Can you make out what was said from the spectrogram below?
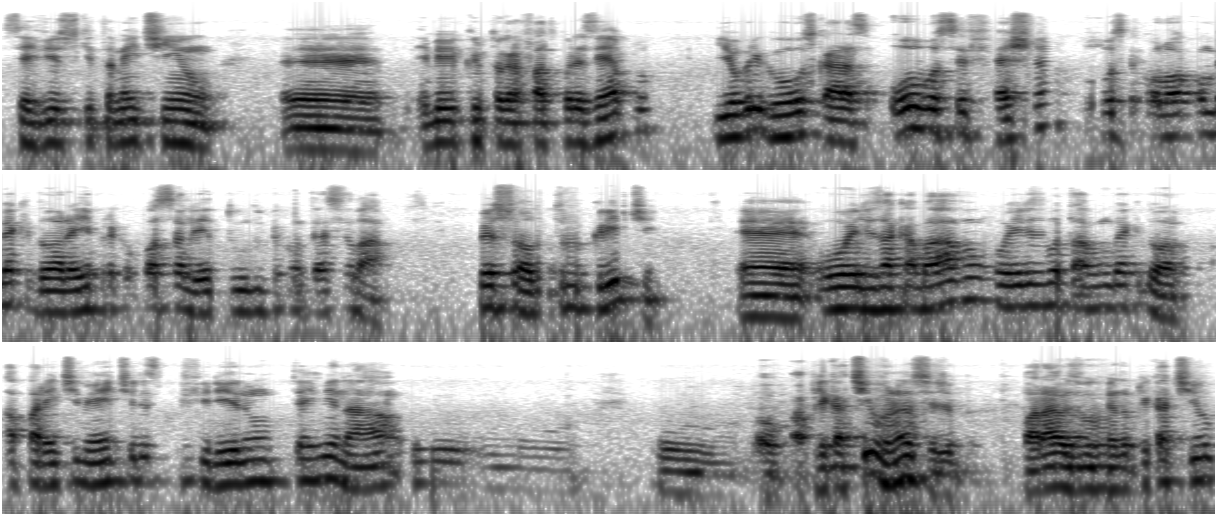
serviços que também tinham é, e-mail criptografado, por exemplo, e obrigou os caras, ou você fecha, ou você coloca um backdoor aí para que eu possa ler tudo o que acontece lá. O pessoal do TrueCrypt é, ou eles acabavam ou eles botavam um backdoor. Aparentemente, eles preferiram terminar o, o, o, aplicativo, né? ou seja, parar o desenvolvimento do aplicativo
